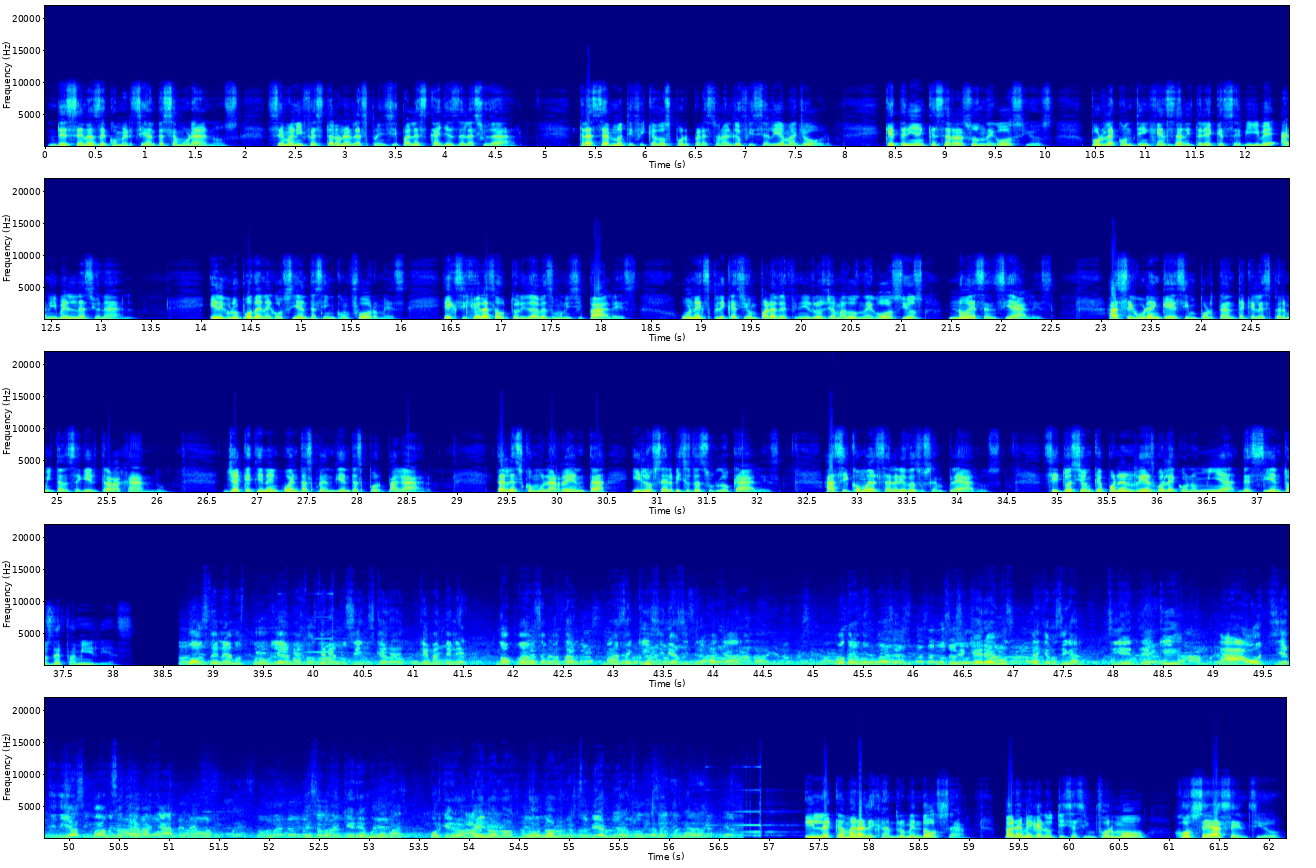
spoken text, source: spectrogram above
Decenas de comerciantes zamoranos se manifestaron en las principales calles de la ciudad, tras ser notificados por personal de oficialía mayor que tenían que cerrar sus negocios por la contingencia sanitaria que se vive a nivel nacional. El grupo de negociantes inconformes exigió a las autoridades municipales una explicación para definir los llamados negocios no esenciales. Aseguran que es importante que les permitan seguir trabajando, ya que tienen cuentas pendientes por pagar tales como la renta y los servicios de sus locales, así como el salario de sus empleados, situación que pone en riesgo la economía de cientos de familias. Todos tenemos problemas, todos tenemos hijos que, mantener. No podemos aguantar más de 15 días sin trabajar. No tenemos más Lo que queremos es que nos sigan. Si de aquí a 8, 7 días vamos a trabajar. Eso es lo que queremos nomás. Porque ahí no, no, no, no nos resolvieron absolutamente nada. En la Cámara Alejandro Mendoza, para Mega Noticias informó José Asensio.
